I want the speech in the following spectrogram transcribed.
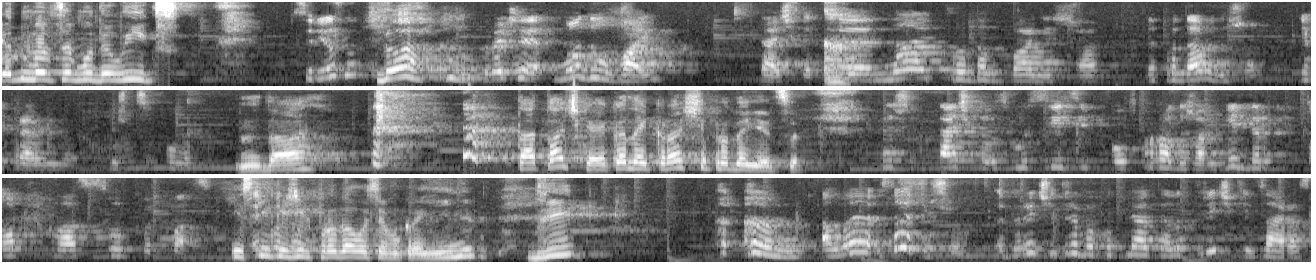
Я думав, це Model X. Серйозно? Да. Коротше, Model Y тачка це найпродаваніша, найпродаваніша, як правильно, ви ж психолог. Да. Та тачка, яка найкраще продається. Тачка у цьому світі по продажам. Лідер, топ клас, супер клас. І скільки ж їх продалося в Україні? Дві? Але знаєте що? До речі, треба купляти електрички зараз,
